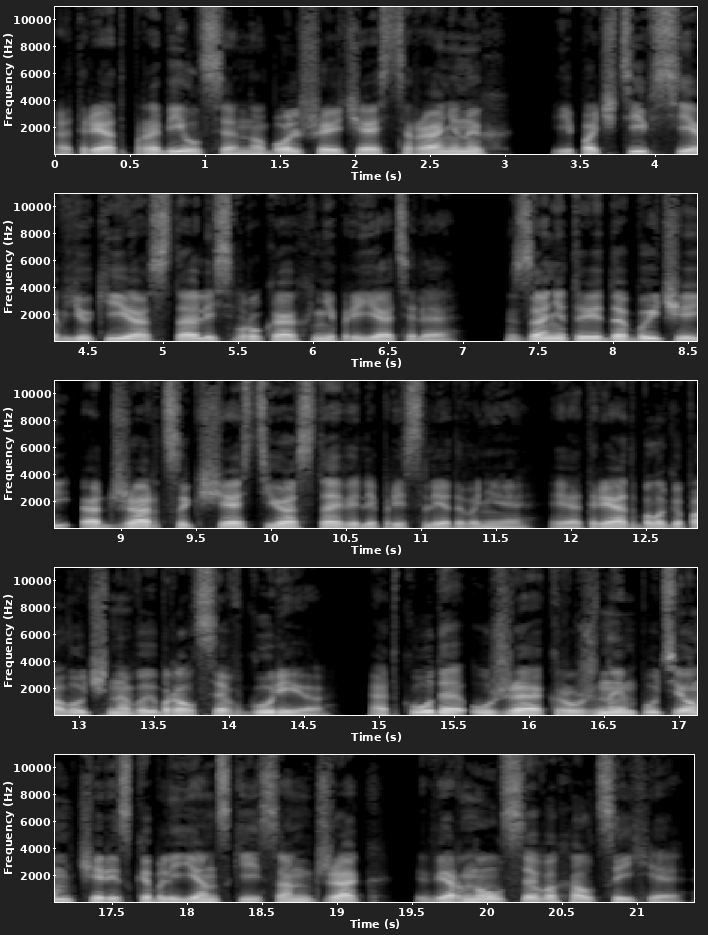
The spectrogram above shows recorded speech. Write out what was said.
Отряд пробился, но большая часть раненых и почти все вьюки остались в руках неприятеля. Занятые добычей, аджарцы, к счастью, оставили преследование, и отряд благополучно выбрался в Гурию, откуда уже окружным путем через Каблиянский Санджак вернулся в Ахалцихе.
